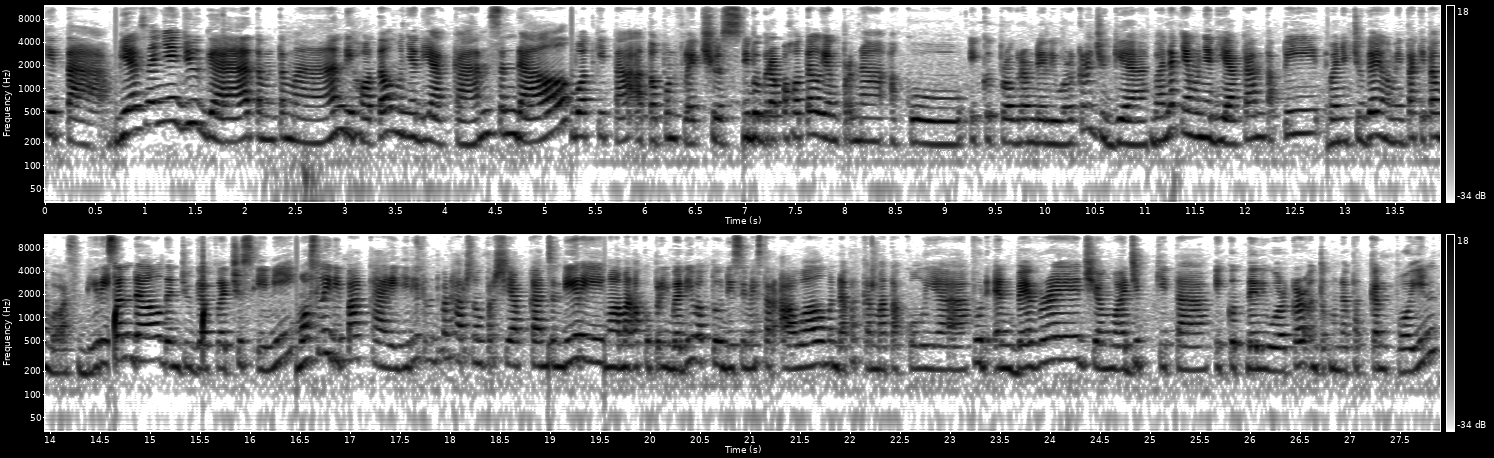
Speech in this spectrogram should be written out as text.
hitam. Biasanya juga teman-teman di hotel menyediakan sendal buat kita ataupun flight shoes. Di beberapa hotel yang pernah aku ikut program daily worker juga banyak yang menyediakan, tapi banyak juga yang meminta kita membawa sendiri. Sendal dan juga flight shoes ini mostly dipakai, jadi teman-teman harus mempersiapkan sendiri. Pengalaman aku pribadi waktu di semester awal mendapatkan mata kuliah food and beverage yang wajib kita ikut daily worker untuk mendapatkan poin.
